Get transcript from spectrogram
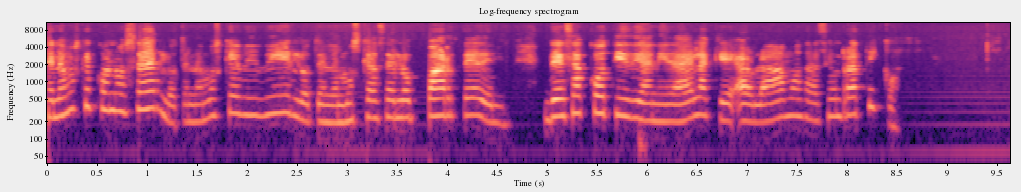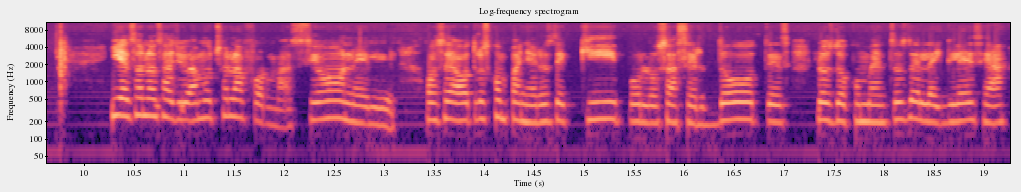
tenemos que conocerlo, tenemos que vivirlo, tenemos que hacerlo parte de esa cotidianidad de la que hablábamos hace un ratico. Y eso nos ayuda mucho la formación, el, o sea, otros compañeros de equipo, los sacerdotes, los documentos de la iglesia,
